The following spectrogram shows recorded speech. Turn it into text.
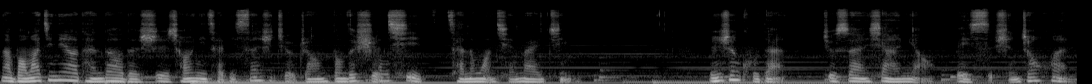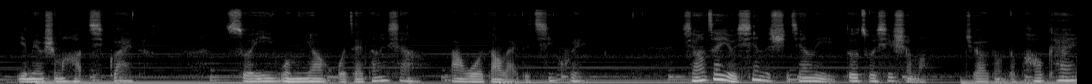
那宝妈今天要谈到的是《超越尼采》第三十九章：懂得舍弃，才能往前迈进。人生苦短，就算下一秒被死神召唤，也没有什么好奇怪的。所以，我们要活在当下，把握到来的机会。想要在有限的时间里多做些什么，就要懂得抛开、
